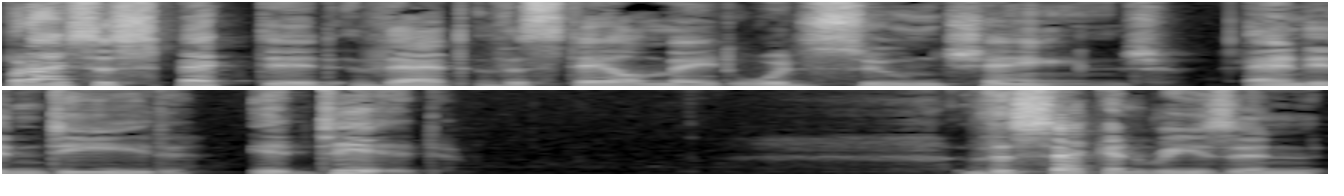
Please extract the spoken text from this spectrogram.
But I suspected that the stalemate would soon change, and indeed it did. The second reason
